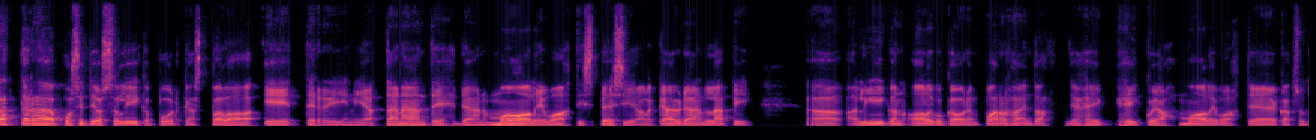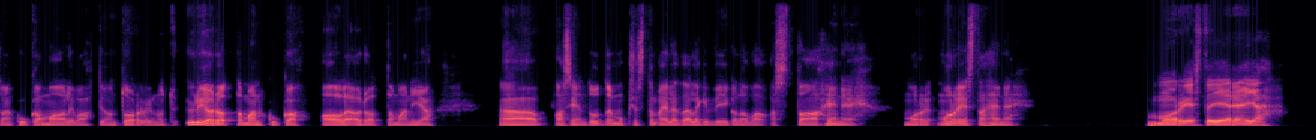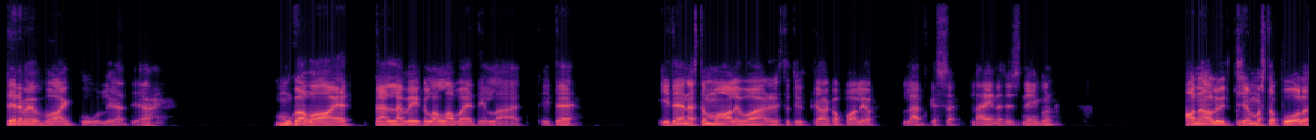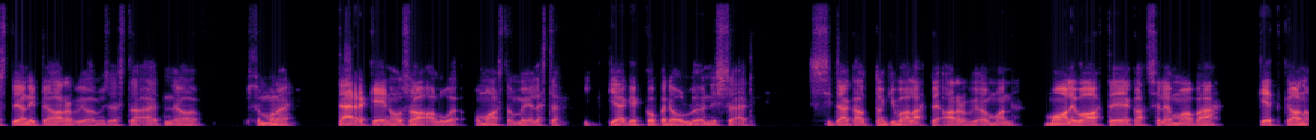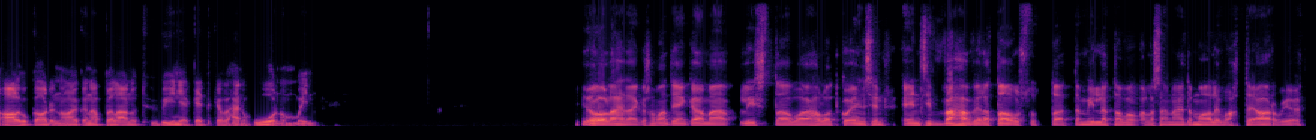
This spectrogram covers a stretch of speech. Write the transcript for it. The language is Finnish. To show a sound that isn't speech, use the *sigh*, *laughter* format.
Pättärää positiossa liika podcast palaa eetteriin ja tänään tehdään maalivahti special. Käydään läpi liikan alkukauden parhainta ja heikkoja maalivahteja ja katsotaan kuka maalivahti on torjunut yliodottaman, kuka alle odottaman ja asiantuntemuksesta meillä tälläkin viikolla vastaa Hene. Mor- morjesta Hene. Morjesta Jere ja terve vain kuulijat ja mukava aihe tällä viikolla lavetilla. Itse näistä maalivaiheista tykkää aika paljon lätkässä, lähinnä siis niin kuin analyyttisemmasta puolesta ja niiden arvioimisesta, että ne on semmoinen tärkein osa-alue omasta mielestä jääkekkopedon lyönnissä, että sitä kautta on kiva lähteä arvioimaan maalivahteja ja katselemaan vähän, ketkä on alkukauden aikana pelannut hyvin ja ketkä vähän huonommin. Joo, lähdetäänkö saman tien käymään listaa vai haluatko ensin, ensin vähän vielä taustuttaa, että millä tavalla sä näitä maalivahteja arvioit?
